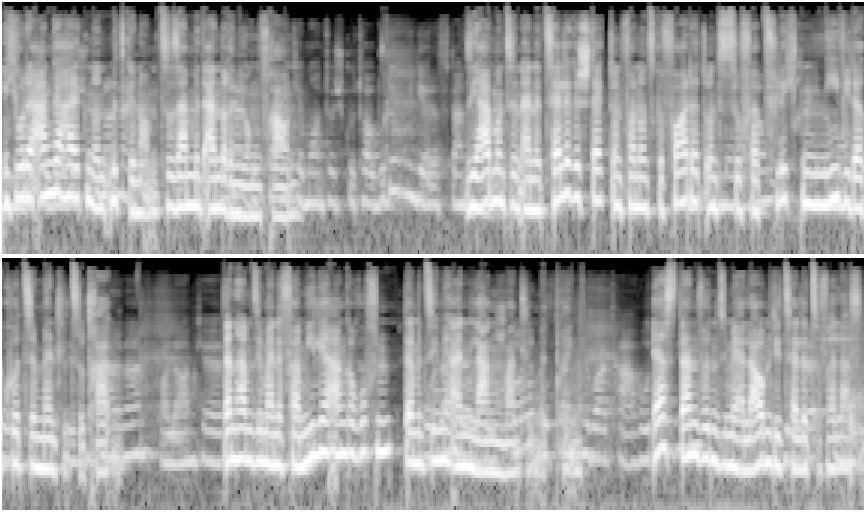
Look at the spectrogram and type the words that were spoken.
Ich wurde angehalten und mitgenommen, zusammen mit anderen jungen Frauen. Sie haben uns in eine Zelle gesteckt und von uns gefordert, uns zu verpflichten, nie wieder kurze Mäntel zu tragen. Dann haben sie meine Familie angerufen, damit sie mir einen langen Mantel mitbringen. Erst dann würden sie mir erlauben, die Zelle zu verlassen.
